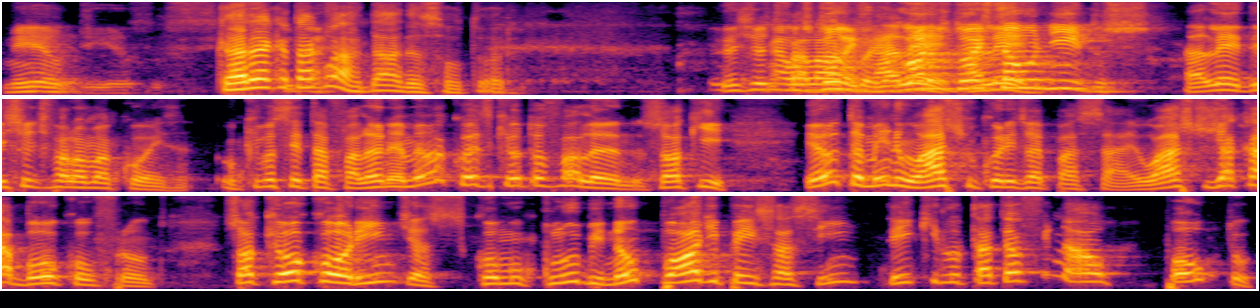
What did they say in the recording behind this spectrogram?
Meu Deus do céu. Careca tá guardado essa altura. Deixa eu te É, os falar uma dois, coisa. agora Ale, os dois Ale, estão unidos. Ale, deixa eu te falar uma coisa. O que você tá falando é a mesma coisa que eu tô falando. Só que eu também não acho que o Corinthians vai passar. Eu acho que já acabou o confronto. Só que o Corinthians, como clube, não pode pensar assim. Tem que lutar até o final. Ponto.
